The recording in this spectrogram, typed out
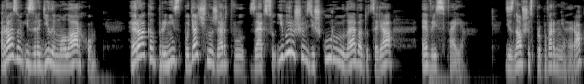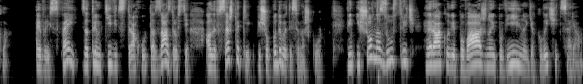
Разом із зраділим Молархом Геракл приніс подячну жертву Зевсу і вирушив зі шкурою лева до царя Еврісфея. Дізнавшись про повернення Геракла, Еврісфей затремтів від страху та заздрості, але все ж таки пішов подивитися на шкуру. Він ішов назустріч Гераклові поважно і повільно, як личить царям.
